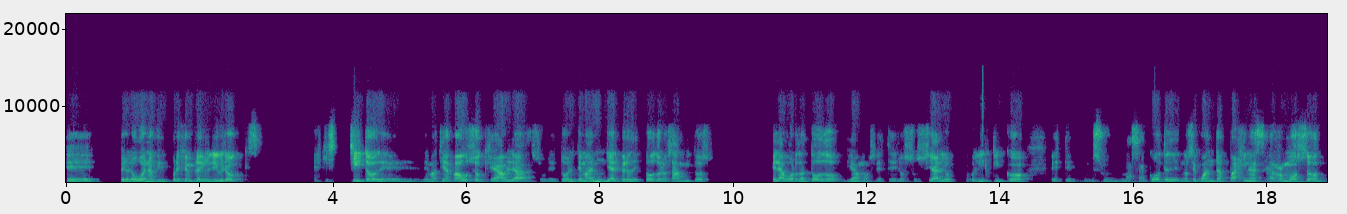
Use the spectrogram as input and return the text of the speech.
Eh, pero lo bueno es que, por ejemplo, hay un libro exquisito de, de Matías Bauso que habla sobre todo el tema del mundial, pero de todos los ámbitos. Él aborda todo, digamos, este, lo social, lo político, este, es un masacote de no sé cuántas páginas, hermoso,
